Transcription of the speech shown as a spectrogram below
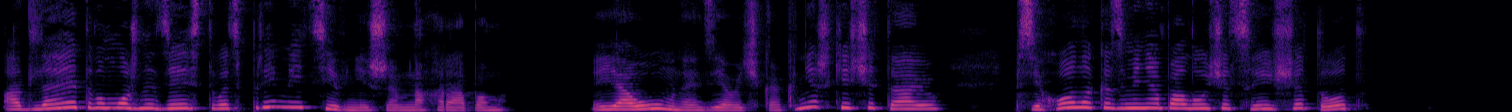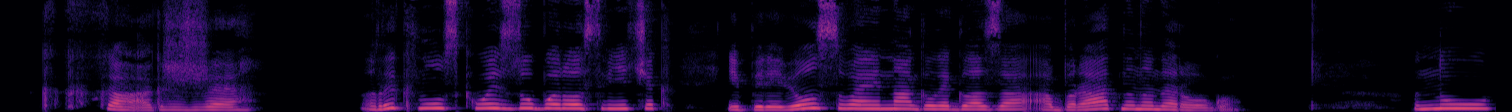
а для этого можно действовать примитивнейшим нахрапом. Я умная девочка, книжки читаю. Психолог из меня получится еще тот. Как же рыкнул сквозь зубы родственничек и перевел свои наглые глаза обратно на дорогу. Ну,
